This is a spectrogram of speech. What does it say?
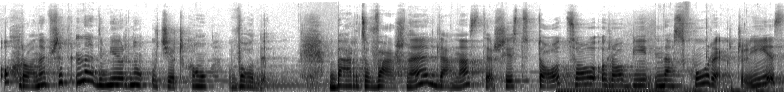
ochronę przed nadmierną ucieczką wody. Bardzo ważne dla nas też jest to, co robi naskórek, czyli jest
